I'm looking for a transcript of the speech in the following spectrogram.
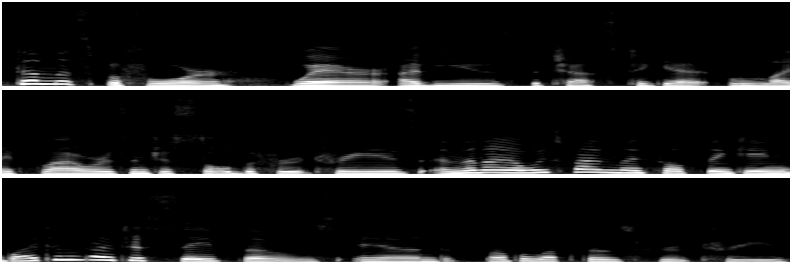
I've done this before where I've used the chest to get life flowers and just sold the fruit trees. And then I always find myself thinking, why didn't I just save those and bubble up those fruit trees?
